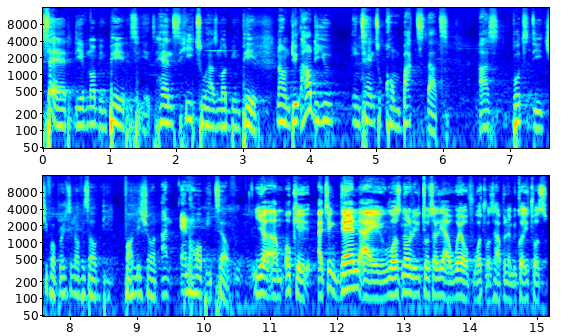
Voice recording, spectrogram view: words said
said they have not been paid, hence he too has not been paid. Now, do, how do you intend to combat that as both the chief operating officer of the foundation and NHub itself? Yeah, um, okay. I think then I was not really totally aware of what was happening because it was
